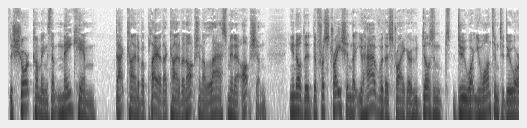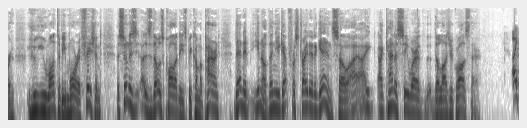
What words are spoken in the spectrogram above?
the shortcomings that make him that kind of a player, that kind of an option, a last minute option. You know, the, the frustration that you have with a striker who doesn't do what you want him to do or who you want to be more efficient, as soon as, as those qualities become apparent, then it, you know, then you get frustrated again. So I, I, I kind of see where the, the logic was there. I,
